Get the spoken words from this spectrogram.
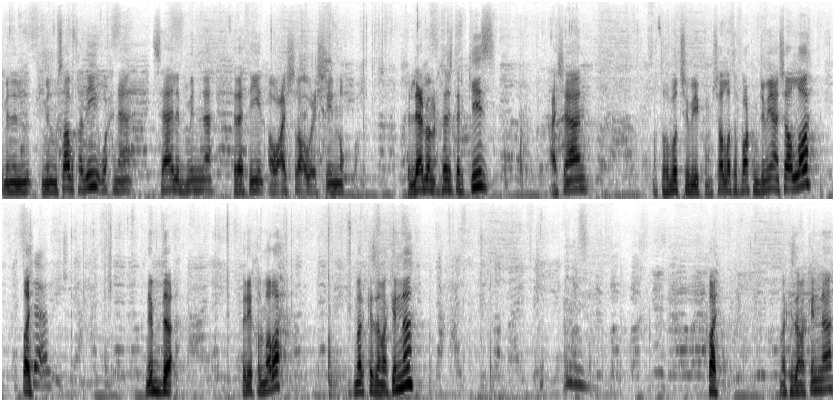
من من المسابقة دي وإحنا سالب منه 30 أو 10 أو 20 نقطة. اللعبة محتاجة تركيز عشان ما تهبطش بيكم. إن شاء الله ترفعكم جميعا إن شاء الله. طيب نبدأ. فريق المرح نتمركز أماكننا. طيب مركز أماكننا.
